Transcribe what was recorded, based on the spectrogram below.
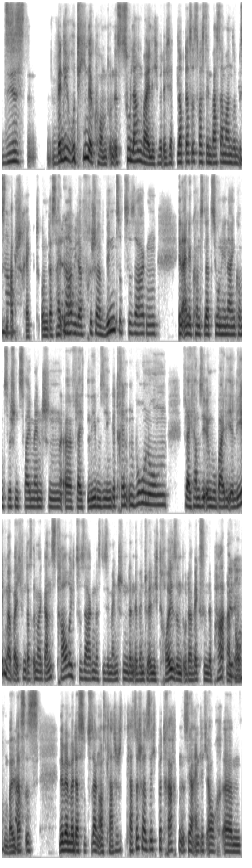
dieses wenn die Routine kommt und es zu langweilig wird, ich glaube, das ist, was den Wassermann so ein bisschen genau. abschreckt. Und dass halt genau. immer wieder frischer Wind sozusagen in eine Konstellation hineinkommt zwischen zwei Menschen. Äh, vielleicht leben sie in getrennten Wohnungen, vielleicht haben sie irgendwo beide ihr Leben, aber ich finde das immer ganz traurig zu sagen, dass diese Menschen dann eventuell nicht treu sind oder wechselnde Partner genau. brauchen, weil ja. das ist, ne, wenn wir das sozusagen aus klassisch, klassischer Sicht betrachten, ist ja eigentlich auch ähm,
